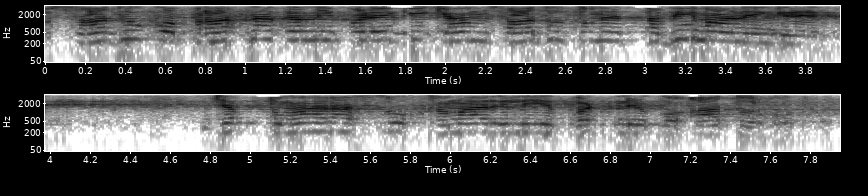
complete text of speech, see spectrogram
साधु को प्रार्थना करनी पड़ेगी कि हम साधु तुम्हें तभी मानेंगे जब तुम्हारा सुख हमारे लिए बटने को आतुर हो।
